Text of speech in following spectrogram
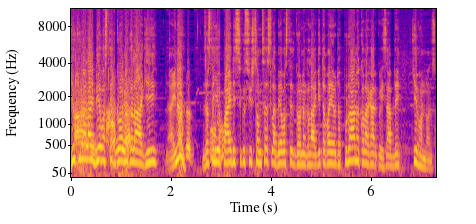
यो कुरालाई व्यवस्थित गर्नको लागि होइन। जस्तै यो पाइरेसीको सिस्टम छ यसलाई व्यवस्थित गर्नको लागि तपाईँ एउटा पुरानो कलाकारको हिसाबले के भन्नुहुन्छ?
